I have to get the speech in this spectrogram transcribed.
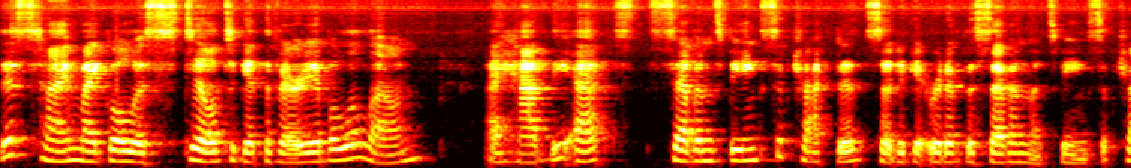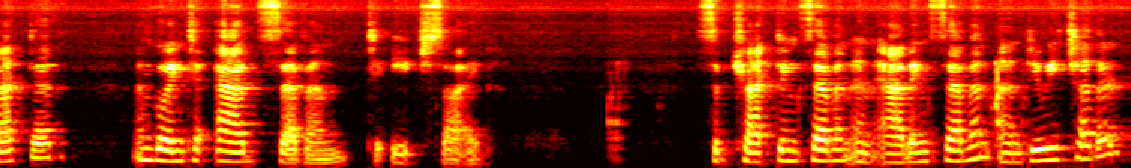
This time, my goal is still to get the variable alone. I have the x, 7's being subtracted, so to get rid of the 7 that's being subtracted, I'm going to add 7 to each side. Subtracting 7 and adding 7 undo each other,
